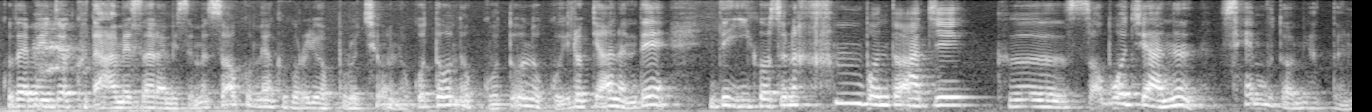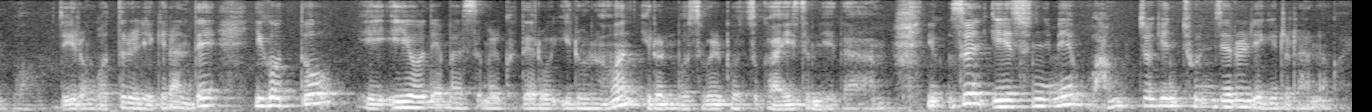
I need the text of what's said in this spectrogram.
그 다음에 이제 그 다음에 사람 있으면 썩으면 그거를 옆으로 치워놓고 또 넣고 또 넣고 이렇게 하는데 근데 이것은 한 번도 아직 그 써보지 않은 새 무덤이었던 거 이런 것들을 얘기를 하는데 이것도 예언의 말씀을 그대로 이루는 이런 모습을 볼 수가 있습니다. 이것은 예수님의 왕적인 존재를 얘기를 하는 거예요.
